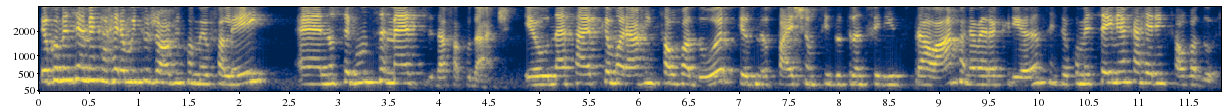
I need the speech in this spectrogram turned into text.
Eu comecei a minha carreira muito jovem, como eu falei, é, no segundo semestre da faculdade. Eu, nessa época, eu morava em Salvador, porque os meus pais tinham sido transferidos para lá quando eu era criança, então eu comecei minha carreira em Salvador.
